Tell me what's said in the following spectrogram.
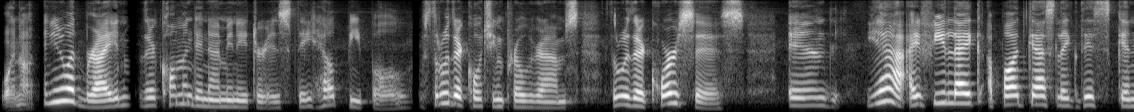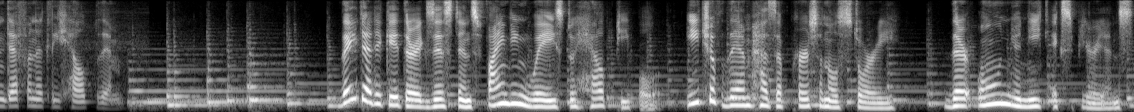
why not? And you know what, Brian? Their common denominator is they help people through their coaching programs, through their courses. And yeah, I feel like a podcast like this can definitely help them. They dedicate their existence finding ways to help people. Each of them has a personal story, their own unique experience,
